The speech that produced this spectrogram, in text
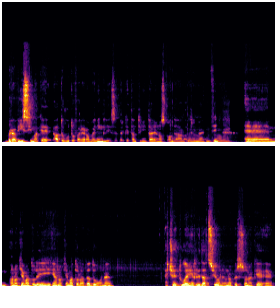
bravissima che ha dovuto fare roba in inglese perché tanto in Italia non sfondava non altrimenti. funzionavano. Ehm, hanno chiamato lei e hanno chiamato la Dadone e cioè tu hai in redazione una persona che è-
